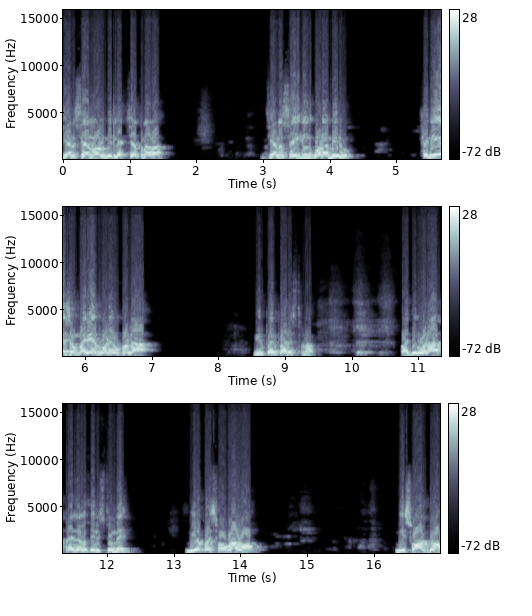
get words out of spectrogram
జనసేన వాళ్ళు మీరు లెక్క చేస్తున్నారా? జన సైకిల్ కూడా మీరు కనీసం మర్యాద కూడా ఇవ్వకుండా మీరు పరిపాలిస్తున్నారు. అది కూడా ప్రజలు తెలుస్తుంది. మీ యొక్క స్వభావం మీ స్వార్థం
